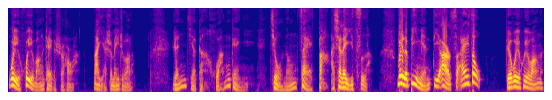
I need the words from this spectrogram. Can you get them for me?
魏惠王这个时候啊，那也是没辙了。人家敢还给你，就能再打下来一次啊！为了避免第二次挨揍，这魏惠王呢，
